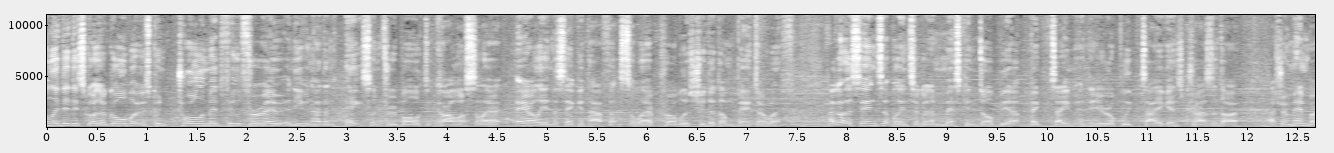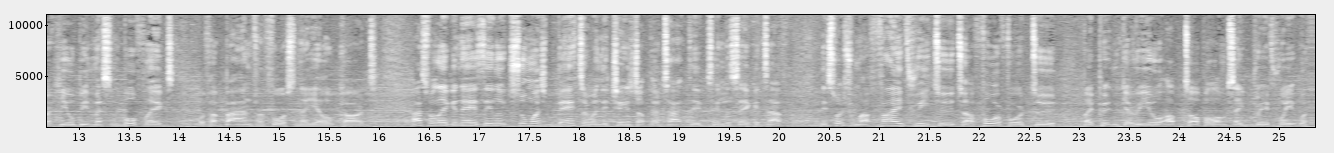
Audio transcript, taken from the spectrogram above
only did he score their goal, but he was controlling midfield throughout and even had an excellent through ball to Carlos Soler early in the second half that Soler probably should have done better with. I got the sense that Valencia are going to miss Kondogbia big time in the Europa League tie against Krasnodar, as remember, he'll be missing both legs with a ban for forcing a yellow card. As for Leganés, they looked so much better when they changed up their tactics in the second half. They switched from a 5-3-2 to a 4-4-2 by putting Carrillo up top alongside Braithwaite with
